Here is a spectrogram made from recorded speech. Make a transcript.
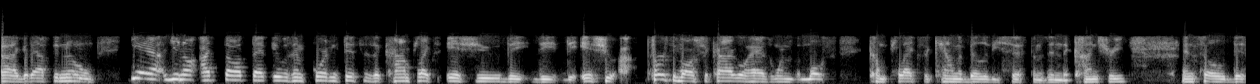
Uh, good afternoon. Yeah, you know, I thought that it was important. This is a complex issue. The the the issue. Uh, first of all, Chicago has one of the most complex accountability systems in the country, and so this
